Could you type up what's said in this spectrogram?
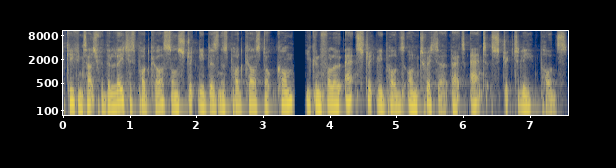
To keep in touch with the latest podcasts on strictlybusinesspodcast.com, you can follow at strictlypods on Twitter. That's at strictlypods.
